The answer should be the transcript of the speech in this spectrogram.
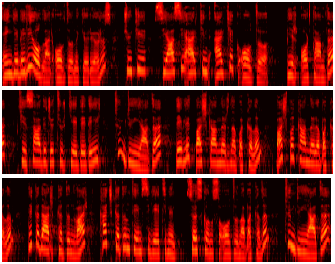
engebeli yollar olduğunu görüyoruz. Çünkü siyasi erkin erkek olduğu bir ortamda ki sadece Türkiye'de değil tüm dünyada devlet başkanlarına bakalım, başbakanlara bakalım, ne kadar kadın var, kaç kadın temsiliyetinin söz konusu olduğuna bakalım. Tüm dünyada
